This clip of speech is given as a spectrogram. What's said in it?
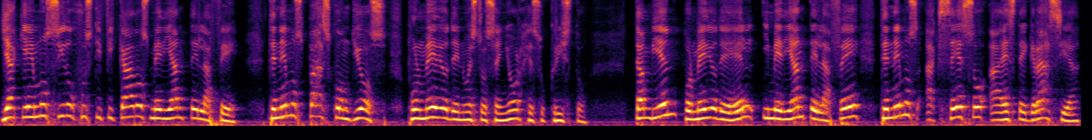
ya que hemos sido justificados mediante la fe, tenemos paz con Dios por medio de nuestro Señor Jesucristo. También por medio de Él y mediante la fe tenemos acceso a esta gracia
